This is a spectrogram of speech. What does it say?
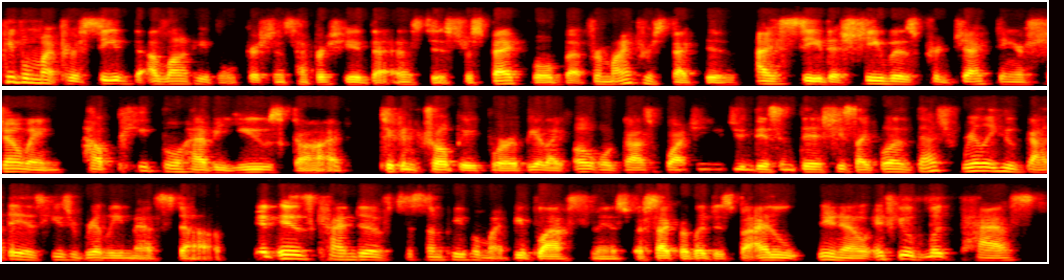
people might perceive that a lot of people, Christians have perceived that as disrespectful. But from my perspective, I see that she was projecting or showing how people have used God to control people or be like, oh, well, God's watching you do this and this. She's like, well, that's really who God is. He's really messed up. It is kind of, to some people, might be blasphemous or sacrilegious. But I, you know, if you look past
